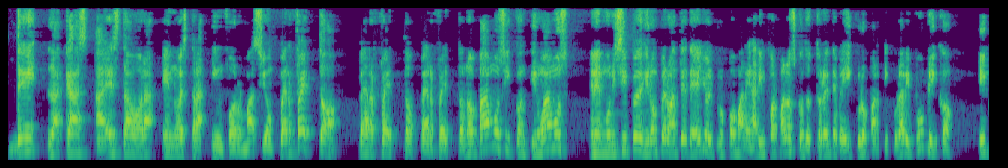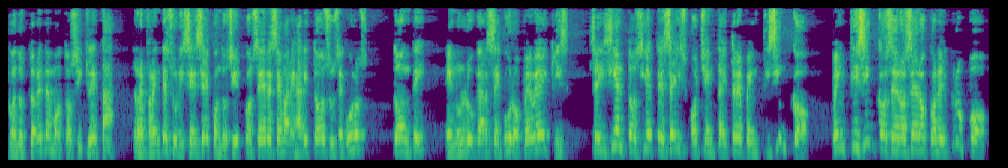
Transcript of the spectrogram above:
de la CAS a esta hora en nuestra información. Perfecto, perfecto, perfecto. Nos vamos y continuamos en el municipio de Girón, pero antes de ello, el grupo Manejar informa a los conductores de vehículo particular y público y conductores de motocicleta. Refrende su licencia de conducir con CRC Manejar y todos sus seguros, donde en un lugar seguro, PBX 607 683 25 2500 con el grupo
